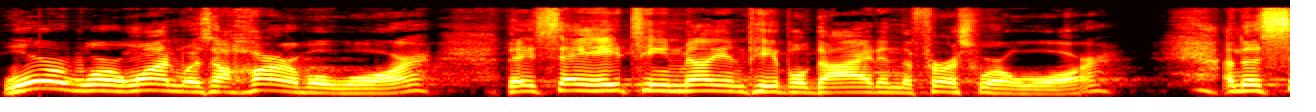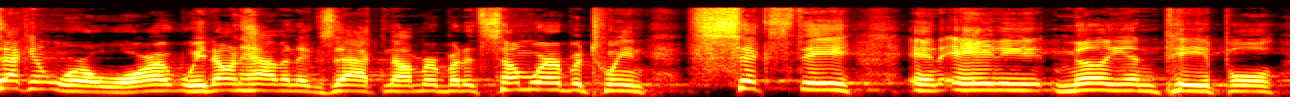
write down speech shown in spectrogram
World War I was a horrible war. They say 18 million people died in the First World War. And the Second World War, we don't have an exact number, but it's somewhere between 60 and 80 million people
